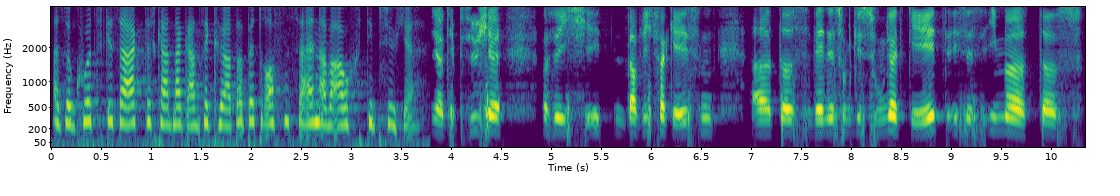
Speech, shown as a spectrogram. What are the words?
Also kurz gesagt, es kann der ganze Körper betroffen sein, aber auch die Psyche. Ja, die Psyche, also ich, ich darf nicht vergessen, äh, dass wenn es um Gesundheit geht, ist es immer das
